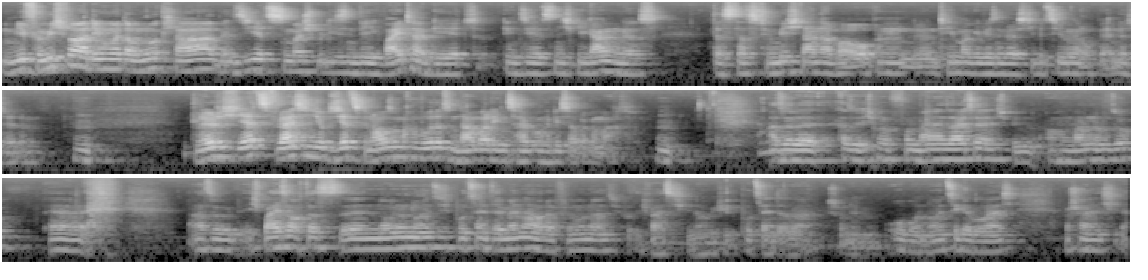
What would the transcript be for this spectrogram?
Und mir, für mich war in dem Moment auch nur klar, wenn sie jetzt zum Beispiel diesen Weg weitergeht, den sie jetzt nicht gegangen ist, dass das für mich dann aber auch ein, ein Thema gewesen wäre, dass ich die Beziehung dann auch beendet hätte. Hm. Würde ich jetzt, weiß ich nicht, ob ich es jetzt genauso machen würde, zum damaligen Zeitpunkt hätte ich es aber gemacht. Hm. Also, also ich von meiner Seite, ich bin auch ein Mann und so. Äh, also ich weiß auch, dass 99% äh, der Männer oder 95%, ich weiß nicht genau wie viel Prozent, aber schon im oberen 90er-Bereich wahrscheinlich äh,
